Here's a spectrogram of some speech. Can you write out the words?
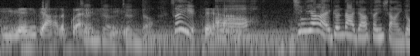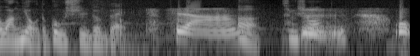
喜冤家的关系，真的真的。所以啊，今天来跟大家分享一个网友的故事，对不对？是啊，嗯，请说。我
